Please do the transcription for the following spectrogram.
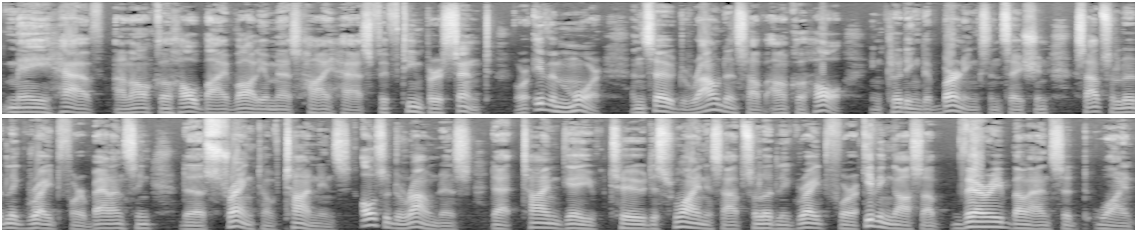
may have an alcohol by volume as high as 15% or even more, and so the roundness of alcohol, including the burning sensation, is absolutely great for balancing the strength of tannins. Also the roundness that time gave to this wine is absolutely great for giving us a very balanced wine,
